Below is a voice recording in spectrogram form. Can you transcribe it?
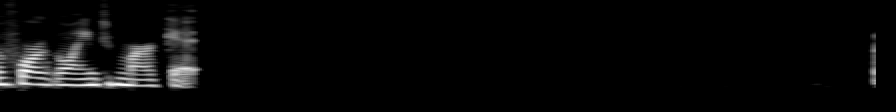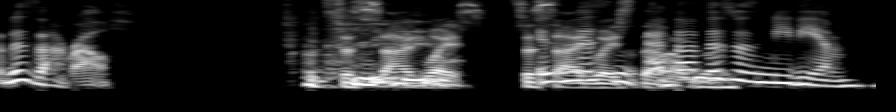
before going to market. What is that, Ralph? It's a sideways. It's a Isn't sideways this, I thought this was medium.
